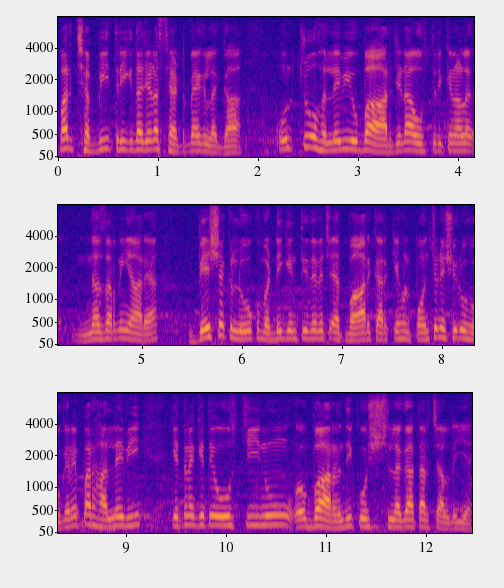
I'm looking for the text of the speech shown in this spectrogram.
ਪਰ 26 ਤਰੀਕ ਦਾ ਜਿਹੜਾ ਸੈਟਬੈਕ ਲੱਗਾ ਉਹ 'ਚੋਂ ਹੱਲੇ ਵੀ ਉਭਾਰ ਜਿਹੜਾ ਉਸ ਤਰੀਕੇ ਨਾਲ ਨਜ਼ਰ ਨਹੀਂ ਆ ਰਿਹਾ। ਬੇਸ਼ੱਕ ਲੋਕ ਵੱਡੀ ਗਿਣਤੀ ਦੇ ਵਿੱਚ ਇਤਬਾਰ ਕਰਕੇ ਹੁਣ ਪਹੁੰਚਣੇ ਸ਼ੁਰੂ ਹੋ ਗਏ ਨੇ, ਪਰ ਹਾਲੇ ਵੀ ਕਿਤੇ ਨਾ ਕਿਤੇ ਉਸ ਚੀਜ਼ ਨੂੰ ਉਭਾਰਨ ਦੀ ਕੋਸ਼ਿਸ਼ ਲਗਾਤਾਰ ਚੱਲ ਰਹੀ ਹੈ।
